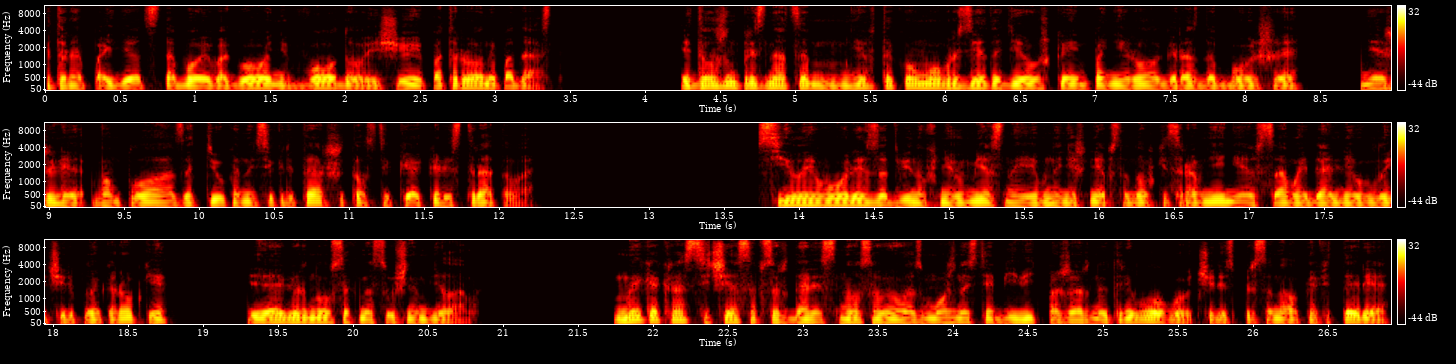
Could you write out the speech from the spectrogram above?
которая пойдет с тобой в огонь, в воду, еще и патроны подаст. И должен признаться, мне в таком образе эта девушка импонировала гораздо больше, нежели в амплуа затюканной секретарши толстяка Калистратова. Силой воли, задвинув неуместные в нынешней обстановке сравнения в самые дальние углы черепной коробки, я вернулся к насущным делам. Мы как раз сейчас обсуждали с Носовой возможность объявить пожарную тревогу через персонал кафетерия,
